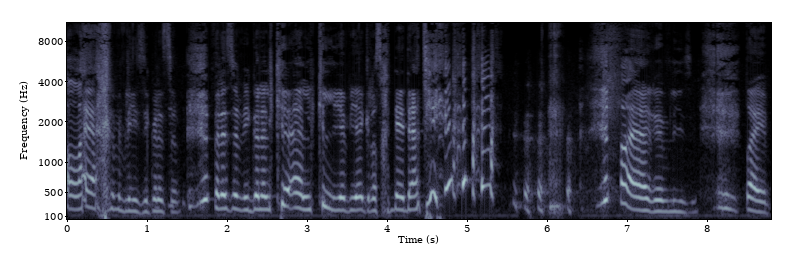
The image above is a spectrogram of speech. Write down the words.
الله ياخذ ابليس فيلسوف فيلسوف يقول الكل, الكل يبي يقرص خديداتي. آه يا أخي إبليسي. طيب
